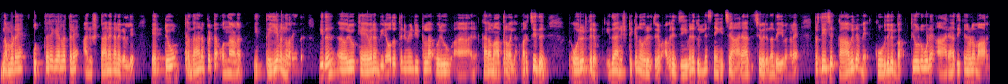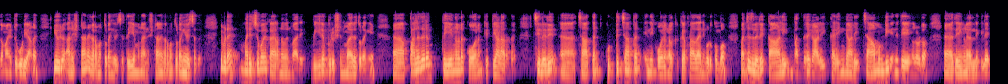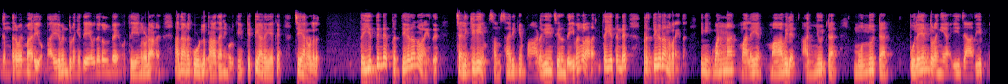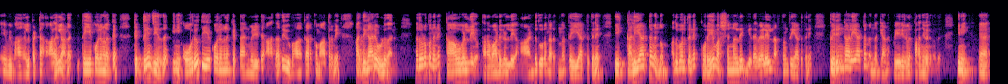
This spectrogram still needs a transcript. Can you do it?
നമ്മുടെ ഉത്തര കേരളത്തിലെ അനുഷ്ഠാന കലകളിൽ ഏറ്റവും പ്രധാനപ്പെട്ട ഒന്നാണ് ഈ തെയ്യം എന്ന് പറയുന്നത്. ഇത് ഒരു കേവലം വിനോദത്തിന് വേണ്ടിയിട്ടുള്ള ഒരു കല മാത്രമല്ല. മറിച്ച് ഇത് ഓരോരുത്തരും ഇത് അനുഷ്ഠിക്കുന്ന ഓരോരുത്തരും അവരെ ജീവന തുല്യം സ്നേഹിച്ച് ആരാധിച്ചു വരുന്ന ദൈവങ്ങളെ പ്രത്യേകിച്ച് കാവിലമ്മയെ കൂടുതൽ ഭക്തിയോടുകൂടെ ആരാധിക്കുന്നതിനുള്ള മാർഗമായിട്ട് കൂടിയാണ് ഈ ഒരു അനുഷ്ഠാന കർമ്മം തുടങ്ങി വെച്ചത്. തെയ്യം എന്ന അനുഷ്ഠാന കർമ്മം തുടങ്ങി വെച്ചത്. ഇവിടെ മരിച്ചുപോയ കാരണവന്മാര് വീരപുരുഷന്മാര് തുടങ്ങി പലതരം തെയ്യങ്ങളുടെ കോലം കെട്ടിയാടാറുണ്ട്. ചിലര് ചാത്തൻ കുട്ടിച്ചാത്തൻ എന്നീ കോലങ്ങൾക്കൊക്കെ പ്രാധാന്യം കൊടുക്കുമ്പോൾ മറ്റു ചിലര് കാളി ഭദ്രകാളി കരിങ്കാളി ചാമുണ്ടി എന്നീ തെയ്യങ്ങളോടോ തെയ്യങ്ങളെ അല്ലെങ്കിൽ ഗന്ധർവന്മാരെയോ ഭൈരവൻ തുടങ്ങിയ ദേവതകളുടെ തെയ്യങ്ങളോടാണ് അതാണ് കൂടുതൽ പ്രാധാന്യം കൊടുക്കുകയും കെട്ടിയാടുകയൊക്കെ ചെയ്യാറുള്ളത്. തെയ്യത്തിന്റെ പ്രത്യേകത എന്ന് പറയുന്നത് ചലിക്കുകയും സംസാരിക്കുകയും പാടുകയും ചെയ്യുന്ന ദൈവങ്ങളാണ് ഈ തെയ്യത്തിന്റെ പ്രത്യേകത എന്ന് പറയുന്നത്. ഇനി വണ്ണാൻ മലയൻ മാവിലൻ അഞ്ഞൂറ്റാൻ മുന്നൂറ്റാൻ പുലയൻ തുടങ്ങിയ ഈ ജാതി വിഭാഗങ്ങളിൽപ്പെട്ട ആളുകളാണ് തെയ്യക്കോലങ്ങളൊക്കെ കെട്ടുകയും ചെയ്യുന്നത്. ഇനി ഓരോ തെയ്യക്കോലങ്ങളും കെട്ടാൻ വേണ്ടിയിട്ട് അതത് വിഭാഗക്കാർക്ക് മാത്രമേ അധികാരം ഉള്ളതാനും അതോടൊപ്പം തന്നെ കാവുകളിലെയോ തറവാടുകളിലെയോ ആണ്ടുതോറും നടത്തുന്ന തെയ്യാട്ടത്തിന് ഈ കളിയാട്ടം എന്നും അതുപോലെ തന്നെ കുറേ വർഷങ്ങളുടെ ഇടവേളയിൽ നടത്തുന്ന തെയ്യാട്ടത്തിന് പെരുങ്കളിയാട്ടം എന്നൊക്കെയാണ് പേരുകൾ പറഞ്ഞു വരുന്നത്. ഇനി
